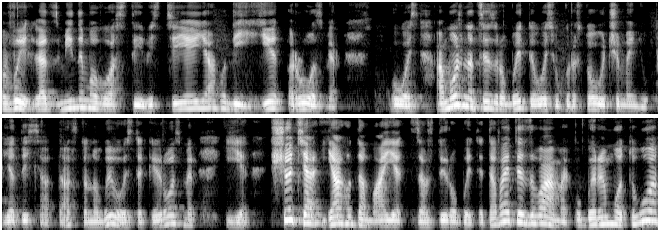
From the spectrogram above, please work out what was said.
вигляд, змінимо властивість цієї ягоди, її розмір. Ось. А можна це зробити, ось використовуючи меню 50. Да? Встановили ось такий розмір є. Що ця ягода має завжди робити? Давайте з вами оберемо того,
